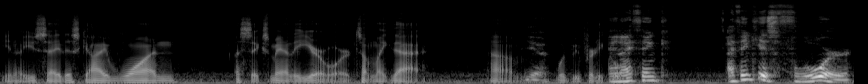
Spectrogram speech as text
you know, you say this guy won a Six Man of the Year award, something like that. Um, Yeah. would be pretty cool. And I think I think his floor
